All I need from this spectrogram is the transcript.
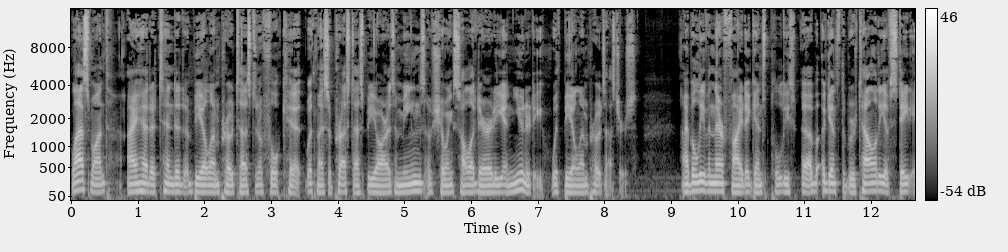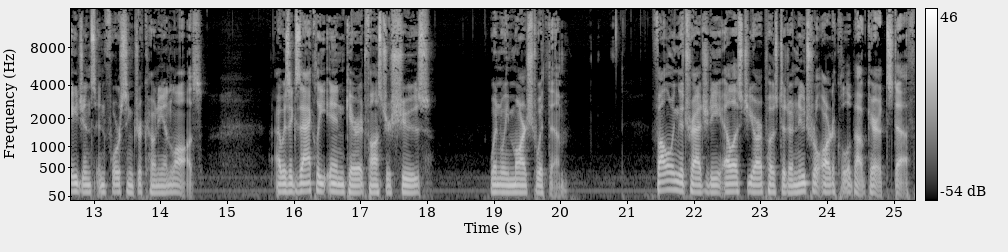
last month, I had attended a BLM protest in a full kit with my suppressed SBR as a means of showing solidarity and unity with BLM protesters. I believe in their fight against police uh, against the brutality of state agents enforcing draconian laws. I was exactly in Garrett Foster's shoes when we marched with them. Following the tragedy, LSGR posted a neutral article about Garrett's death,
